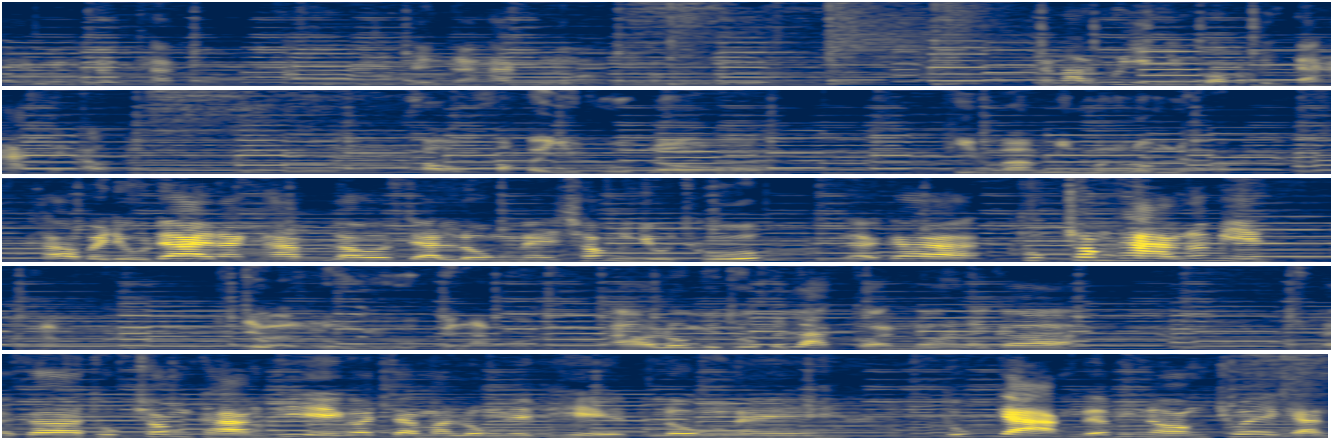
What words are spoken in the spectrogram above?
ให้มันทักๆเป็นตาฮักเนาะขนาดผู้หญิงยังบอกว่าเป็นตาฮักเลยเอาเขาเข้าไป YouTube แล้วพิมพ์ว่ามีนเมืองลุ่มเลยครับ เข้าไปดูได้นะครับ เราจะลงในช่อง YouTube แล้วก็ทุกช่องทางนะมีนเดี๋ยวลง YouTube เป็นหลักก่อนเอาลง YouTube เป็นหลักก่อนเนาะแล้วก็ แล้วก็ทุกช่องทางพี่เอก็จะมาลงในเพจลงในทุกอย่างเด้อพี่น้องช่วยกัน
